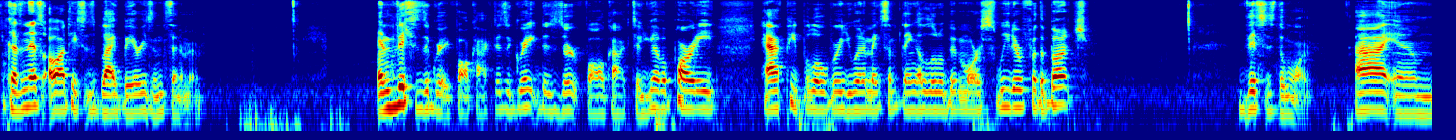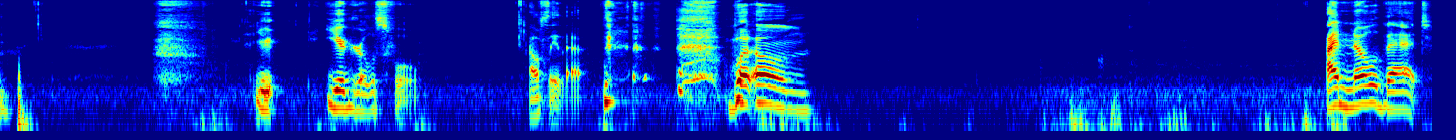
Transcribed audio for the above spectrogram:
Because this, all I taste is blackberries and cinnamon. And this is a great fall cocktail. It's a great dessert fall cocktail. You have a party, have people over, you want to make something a little bit more sweeter for the bunch. This is the one. I am. Your, your girl is full. I'll say that. but um I know that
